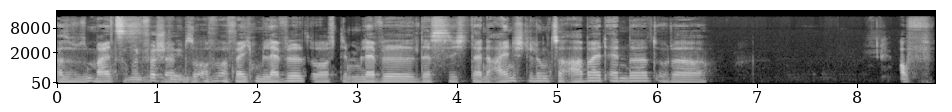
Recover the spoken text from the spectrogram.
Also du meinst Kann man verstehen. ähm, so auf, auf welchem Level? So auf dem Level, dass sich deine Einstellung zur Arbeit ändert oder Auf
